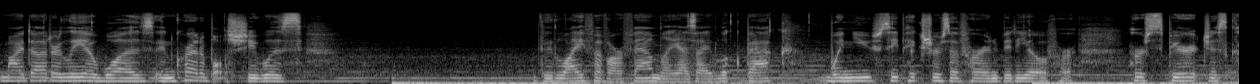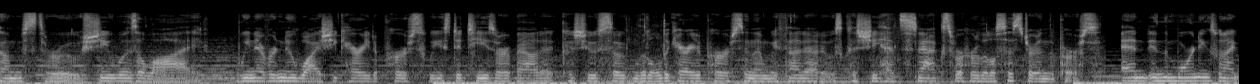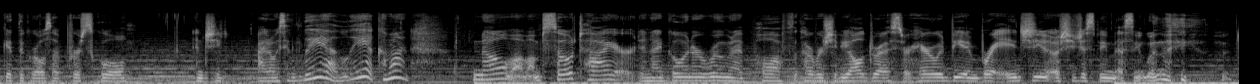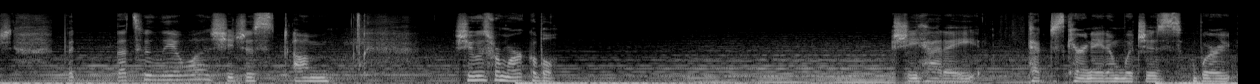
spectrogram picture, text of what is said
My daughter Leah was incredible. She was the life of our family as I look back. When you see pictures of her and video of her, her spirit just comes through. She was alive. We never knew why she carried a purse. We used to tease her about it because she was so little to carry a purse, and then we found out it was because she had snacks for her little sister in the purse. And in the mornings when I'd get the girls up for school, and she, I'd always say, Leah, Leah, come on. No, Mom, I'm so tired. And I'd go in her room and I'd pull off the cover. She'd be all dressed, her hair would be in braids, you know, she'd just be messing with me. but that's who Leah was. She just, um, she was remarkable. She had a pectus carinatum, which is where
